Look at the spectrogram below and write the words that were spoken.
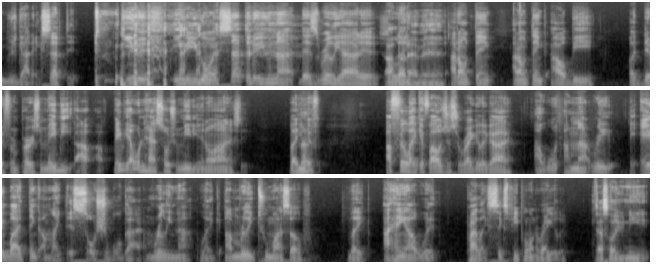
You just gotta accept it. either either you gonna accept it or you not. That's really how it is. I love that, man. I don't think I don't think I'll be a different person. Maybe I maybe I wouldn't have social media. In all honesty, like No. if I feel like if I was just a regular guy, I would. I'm not really. Everybody think I'm like this sociable guy. I'm really not. Like I'm really to myself. Like I hang out with probably like six people on a regular. That's all you need.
